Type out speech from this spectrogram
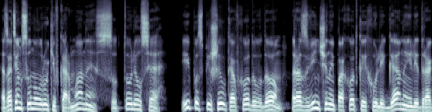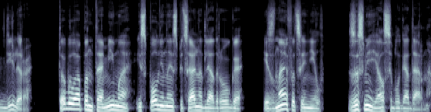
а затем сунул руки в карманы, сутулился и поспешил ко входу в дом, развинченной походкой хулигана или драгдилера. То была пантомима, исполненная специально для друга, и Знаев оценил. Засмеялся благодарно.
